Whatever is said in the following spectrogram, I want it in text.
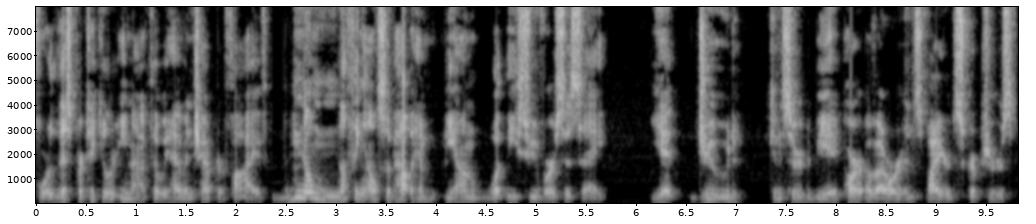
for this particular Enoch that we have in chapter 5, we know nothing else about him beyond what these two verses say. Yet Jude, considered to be a part of our inspired scriptures,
